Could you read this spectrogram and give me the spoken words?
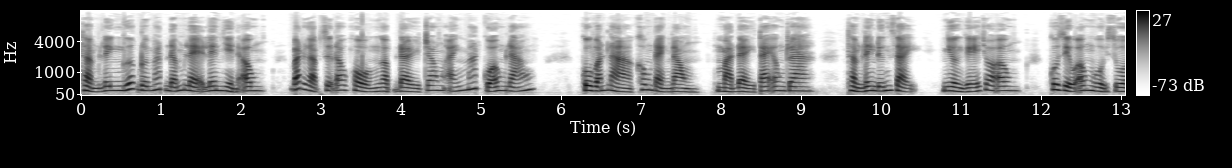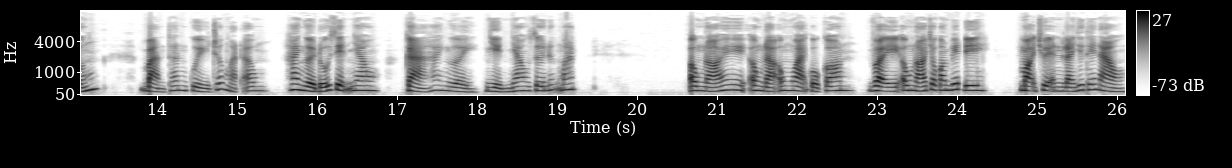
Thẩm Linh ngước đôi mắt đẫm lệ lên nhìn ông, bắt gặp sự đau khổ ngập đầy trong ánh mắt của ông lão. Cô vẫn là không đành lòng mà đẩy tay ông ra. Thẩm Linh đứng dậy, nhường ghế cho ông. Cô dìu ông ngồi xuống. Bản thân quỳ trước mặt ông. Hai người đối diện nhau. Cả hai người nhìn nhau rơi nước mắt. Ông nói ông là ông ngoại của con. Vậy ông nói cho con biết đi. Mọi chuyện là như thế nào?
